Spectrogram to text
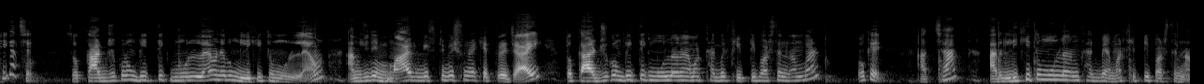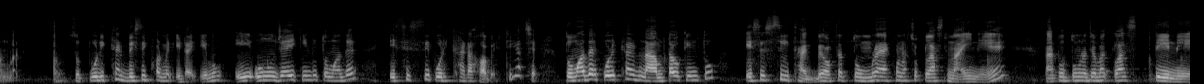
ঠিক আছে? সো কার্যক্রম ভিত্তিক মূল্যায়ন এবং লিখিত মূল্যায়ন, আমি যদি মার্ক ডিস্ট্রিবিউশনের ক্ষেত্রে যাই, তো কার্যক্রম ভিত্তিক মূল্যায়নে আমার থাকবে ফিফটি পার্সেন্ট নাম্বার ওকে আচ্ছা আর লিখিত মূল্যায়ন থাকবে আমার ফিফটি পার্সেন্ট নাম্বার সো পরীক্ষার বেসিক ফরম্যাট এটাই, এবং এই অনুযায়ী কিন্তু তোমাদের এসএসসি পরীক্ষাটা হবে, ঠিক আছে? তোমাদের পরীক্ষার নামটাও কিন্তু এসএসসি থাকবে, অর্থাৎ তোমরা এখন আছো ক্লাস নাইনে তারপর তোমরা যাবা ক্লাস টেনে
